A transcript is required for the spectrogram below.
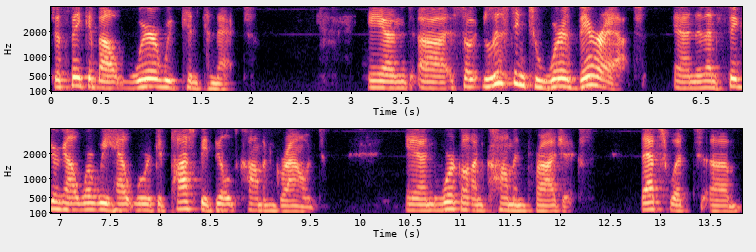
to think about where we can connect. And uh, so listening to where they're at and, and then figuring out where we have where we could possibly build common ground and work on common projects that's what um,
